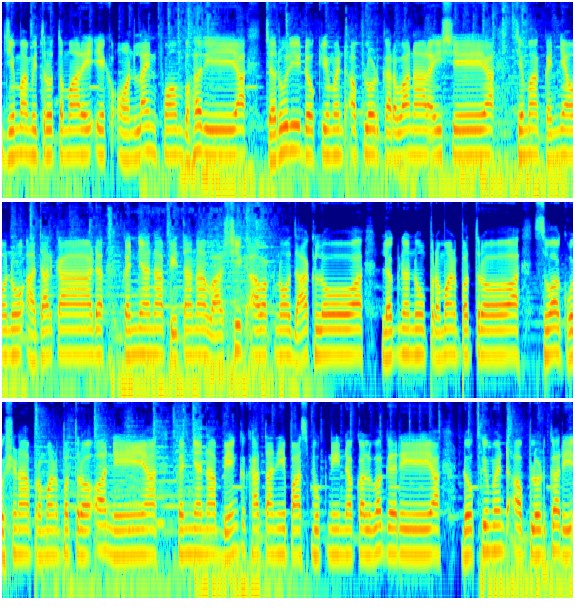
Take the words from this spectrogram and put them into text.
જેમાં મિત્રો તમારે એક ઓનલાઈન ફોર્મ ભરી જરૂરી ડોક્યુમેન્ટ અપલોડ કરવાના રહેશે. જેમાં કન્યાઓનું આધાર કાર્ડ, કન્યાના પિતાના વાર્ષિક આવકનો દાખલો, લગ્નનું પ્રમાણપત્ર, સ્વઘોષણા પ્રમાણપત્ર અને કન્યાના બેંક ખાતાની પાસબુકની નકલ વગેરે ડોક્યુમેન્ટ અપલોડ કરી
